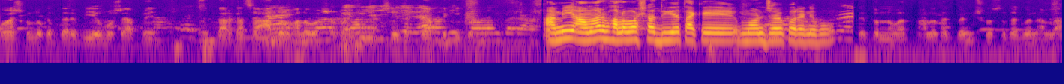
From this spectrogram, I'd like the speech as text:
বয়স্ক লোকের দ্বারা বিয়ে বসে আপনি তার কাছে আদর ভালোবাসা পাই সেই ক্ষেত্রে আপনি কি করবেন? আমি আমার ভালোবাসা দিয়ে তাকে মন জয় করে নেব। ধন্যবাদ ভালো থাকবেন সুস্থ থাকবেন আল্লাহ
